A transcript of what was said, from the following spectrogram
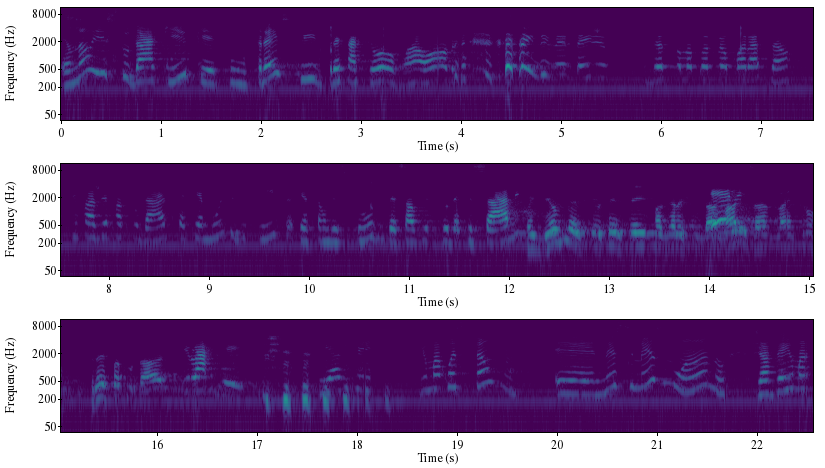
Eu não ia estudar aqui, porque com três filhos, três cachorros, uma obra, Deus colocou no meu coração fazer faculdade, que aqui é muito difícil a questão do estudo, o pessoal que estuda aqui sabe. Foi Deus mesmo que eu tentei fazer ela estudar Ele... vários anos, lá entrou três faculdades. E larguei. e assim, e uma coisa tão. É, nesse mesmo ano, já veio uma,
